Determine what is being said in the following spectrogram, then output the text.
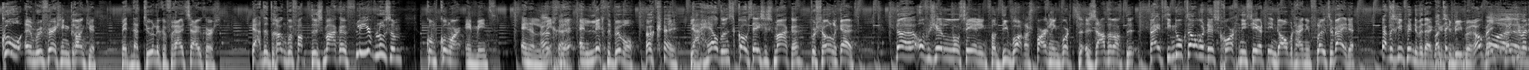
cool en refreshing drankje met natuurlijke fruitsuikers... Ja, de drank bevat de smaken vlierbloesem, komkommer en mint. En een lichte, en lichte bubbel. Oké. Ja, Heldens koos deze smaken persoonlijk uit. De officiële lancering van Deepwater Sparkling wordt zaterdag de 15 oktober dus georganiseerd in de Albert Heijn in Fleuterweide. Ja, misschien vinden we daar Justin Bieber ook weet, wel. Weet je wat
